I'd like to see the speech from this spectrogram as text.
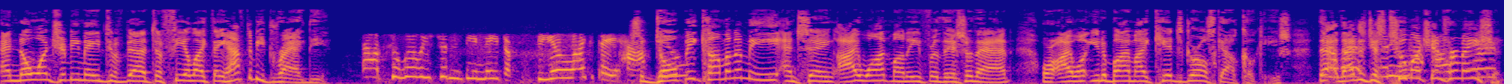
And no one should be made to, uh, to feel like they have to be dragged in. Absolutely shouldn't be made to feel like they have So don't be coming to me and saying, I want money for this or that, or I want you to buy my kids Girl Scout cookies. That, Yeah, that is just too much information.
